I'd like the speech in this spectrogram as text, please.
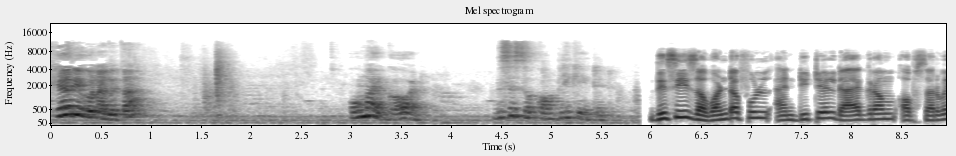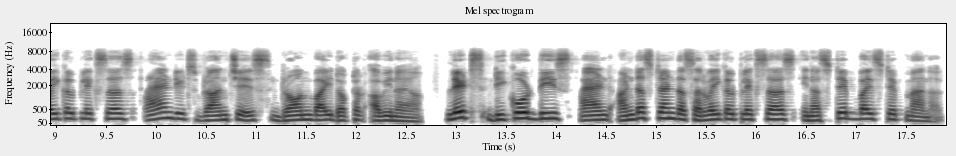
Here you go, Nandita. Oh my god, this is so complicated. This is a wonderful and detailed diagram of cervical plexus and its branches drawn by Dr. Abhinaya. Let's decode this and understand the cervical plexus in a step-by-step manner.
